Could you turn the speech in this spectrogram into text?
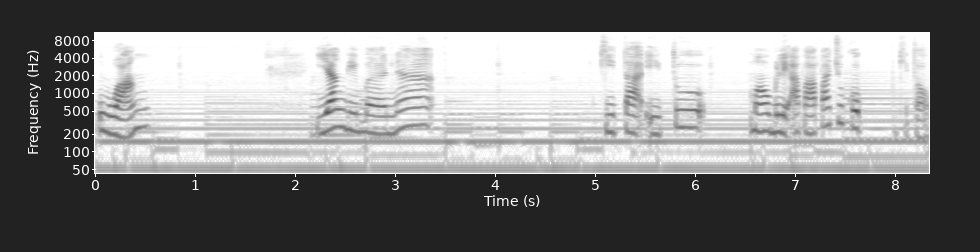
uang yang di mana kita itu mau beli apa-apa cukup gitu.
